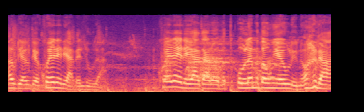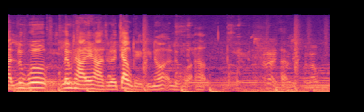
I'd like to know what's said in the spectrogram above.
ဟုတ်တယ်ဟုတ်တယ်ခွဲတဲ့နေရာပဲလှူတာခွဲတဲ့နေရာကြတော့ကိုလည်းမတုံးရဲဘူးလीနော်ဒါလှူဖို့လှုပ်ထားတဲ့ဟာဆိုတော့ကြောက်တယ်လीနော်အဲ့လိုပေါ့ဟုတ်အဲ့ဒါကြ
